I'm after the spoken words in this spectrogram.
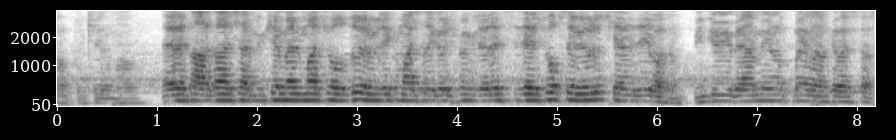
Abdülkerim abi. Evet arkadaşlar mükemmel maç oldu. Önümüzdeki maçlarda görüşmek üzere. Sizleri çok seviyoruz. Kendinize iyi bakın. Videoyu beğenmeyi unutmayın arkadaşlar.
